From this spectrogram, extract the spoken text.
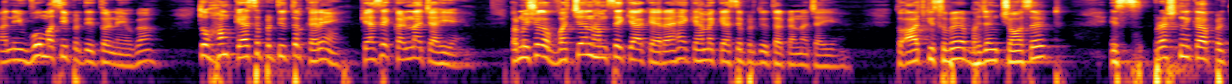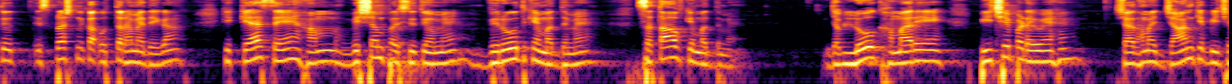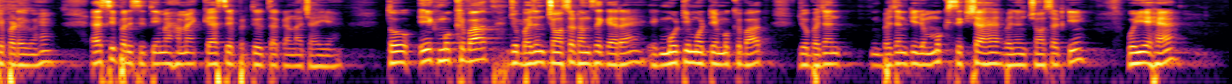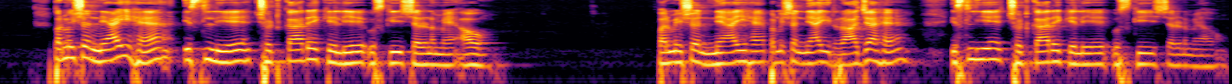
नहीं, वो मसीह प्रत्युत्तर नहीं होगा। तो हम कैसे प्रत्युत्तर करें? कैसे करना चाहिए? परमेश्वर का वचन हमसे क्या कह रहा है कि हमें कैसे प्रत्युत्तर करना चाहिए? तो आज की सुबह भजन चौंसठ, इस प्रश्न का प्रत्यु, इस प्रश्न का उत्तर हमें देगा कि कैसे हम विषम परिस्थितियों में, विरोध के मध्य में, सताव के मध्य में, जब लोग हमारे पीछे पड़े हुए हैं, शायद हमें जान के पीछे पड़े हुए हैं, ऐसी परिस्थिति में हमें कैसे प्रत्युत्तर करना चाहिए? तो एक मुख्य बात जो भजन चौंसठ हमसे कह रहे हैं, एक मोटी मोटी मुख्य बात जो भजन भजन की जो मुख्य शिक्षा है भजन चौंसठ की, वो ये है, परमेश्वर न्यायी है, इसलिए छुटकारे के लिए उसकी शरण में आओ। परमेश्वर न्यायी है, परमेश्वर न्यायी राजा है, इसलिए छुटकारे के लिए उसकी शरण में आओ।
